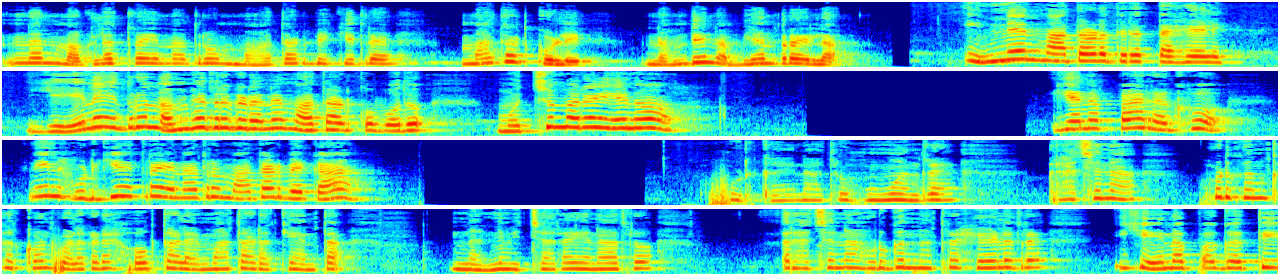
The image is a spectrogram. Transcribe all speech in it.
ನನ್ನ ಮಗಳ ಹತ್ರ ಏನಾದರೂ ಮಾತಾಡಬೇಕಿದ್ರೆ ಮಾತಾಡ್ಕೊಳ್ಳಿ. ನಮ್ದೇನು ಅಭ್ಯಂತರ ಇಲ್ಲ. ಇನ್ನೇನು ಮಾತಾಡೋದಿರುತ್ತೆ ಹೇಳಿ. ಏನೇ ಇದ್ರೂ ನಮ್ಮ ಎದುರುಗಡೆನೆ ಮುಚ್ಚು ಮರೆ ಏನೋ. ಏನಪ್ಪ ರಘು, ನೀನು ಹುಡುಗಿ ಹತ್ರ ಏನಾದರೂ ಮಾತಾಡ್ಬೇಕಾ? ಹುಡುಗ ಏನಾದರೂ ಹ್ಞೂ ಅಂದರೆ, ರಚನಾ ಹುಡುಗನ ಕರ್ಕೊಂಡು ಒಳಗಡೆ ಹೋಗ್ತಾಳೆ ಮಾತಾಡೋಕ್ಕೆ ಅಂತ. ನನ್ನ ವಿಚಾರ ಏನಾದರೂ ರಚನಾ ಹುಡುಗನ ಹತ್ರ ಹೇಳಿದ್ರೆ ಏನಪ್ಪ ಗತಿ?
